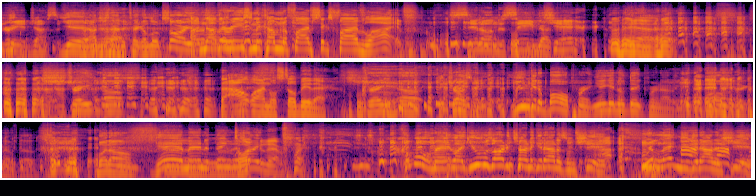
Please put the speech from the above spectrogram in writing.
can readjust. it. yeah, I just had to take a look. Sorry, y'all. Another reason to come to Five Six Five Live. Sit on the same got- chair. yeah, straight up, the outline will still be there. Straight up. Trust me, you can get a ball print. You ain't get no dick print out of me. My balls are big enough though. But um, yeah, man. The thing was like, come on, man. Like you was already trying to get out of some shit. We're letting you get out of shit.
